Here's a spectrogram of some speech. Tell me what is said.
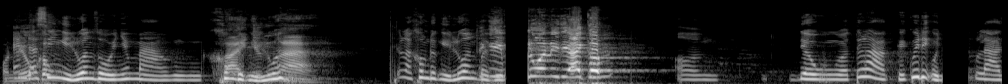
Còn em đã không xin nghỉ luôn rồi nhưng mà không lại được nghỉ luôn. à tức là không được nghỉ luôn thế bởi nghỉ vì luôn đi thì ai cấm? Ờ, điều tức là cái quy định của nước là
